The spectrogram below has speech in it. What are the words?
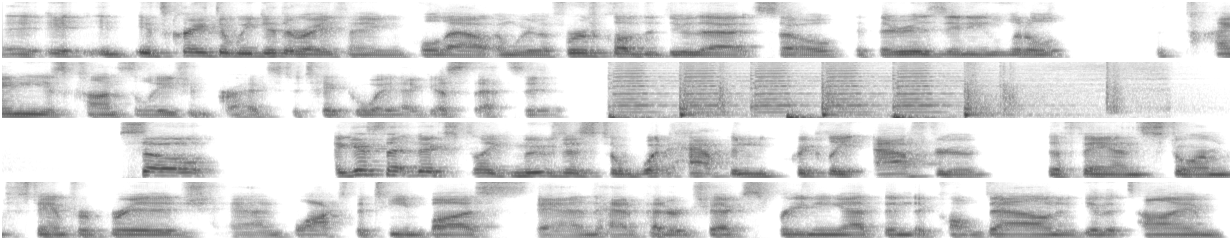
it, it, it's great that we did the right thing and pulled out, and we we're the first club to do that. So, if there is any little, tiniest consolation prize to take away, I guess that's it. So I guess that next like moves us to what happened quickly after the fans stormed Stamford Bridge and blocked the team bus and had Petr Cech screaming at them to calm down and give it time.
